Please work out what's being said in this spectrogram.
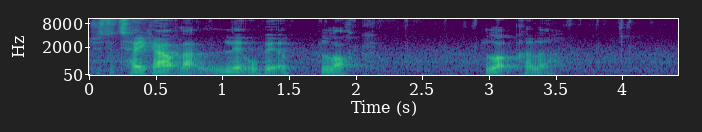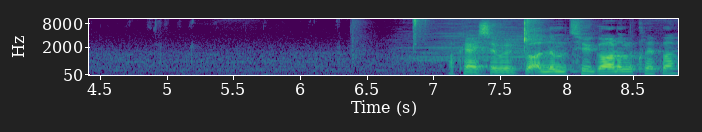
just to take out that little bit of block, block colour. Okay, so we've got a number two guard on the clipper.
